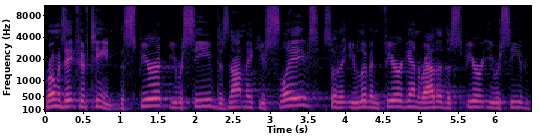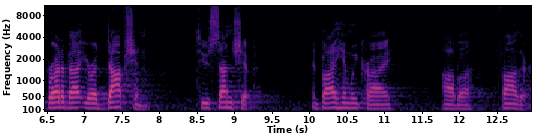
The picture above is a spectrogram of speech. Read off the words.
Romans 8:15, "The spirit you received does not make you slaves so that you live in fear again, rather the spirit you received brought about your adoption to sonship, and by him we cry, Abba, Father."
